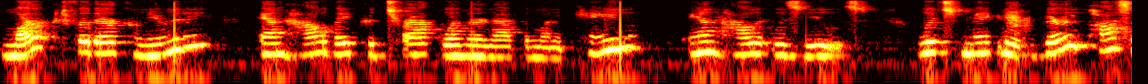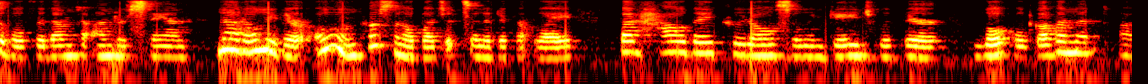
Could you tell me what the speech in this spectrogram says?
marked for their community and how they could track whether or not the money came and how it was used, which made it very possible for them to understand not only their own personal budgets in a different way, but how they could also engage with their local government uh,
